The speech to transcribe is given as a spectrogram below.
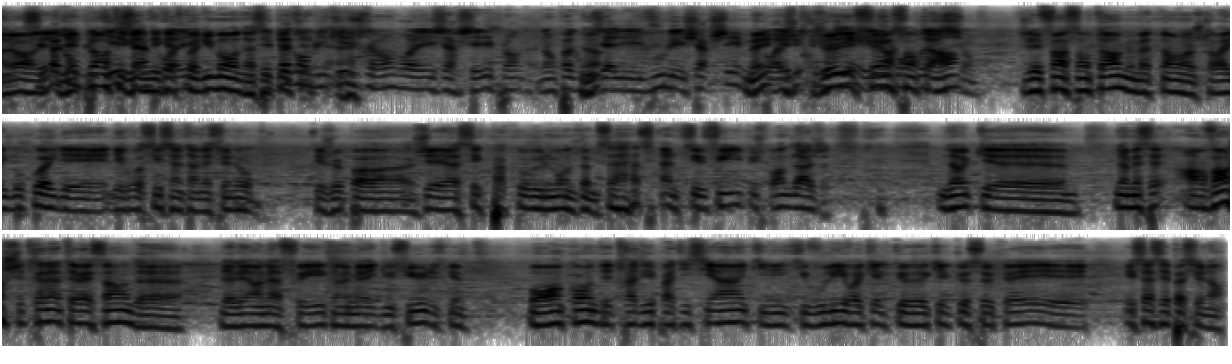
Alors, C'est les, pas les plantes, compliqué, ils viennent ça, des quatre aller- coins du monde. hein. C'est pas compliqué justement pour aller les chercher les plantes. Non pas que vous allez vous les chercher, mais, Mais pour aller je- les je trouver l'ai et fait les en temps. compositions. Je l'ai fait en son temps, mais maintenant je travaille beaucoup avec des, des grossistes internationaux. Et je veux pas, j'ai assez parcouru le monde comme ça, ça me suffit, puis je prends de l'âge. Donc, euh, non, mais en revanche, c'est très intéressant d'aller en Afrique, en Amérique du Sud, parce que on rencontre des tradis praticiens qui, qui vous livrent quelques, quelques secrets, et, et ça, c'est passionnant.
